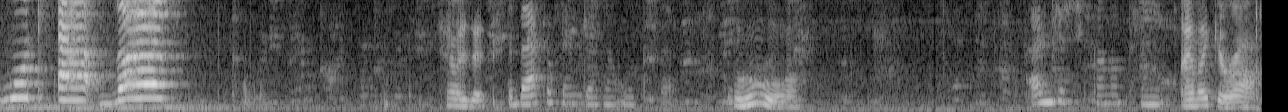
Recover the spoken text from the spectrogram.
Look at that! How is it? The back of him doesn't look so. good. Ooh, I'm just gonna paint I like your rock.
